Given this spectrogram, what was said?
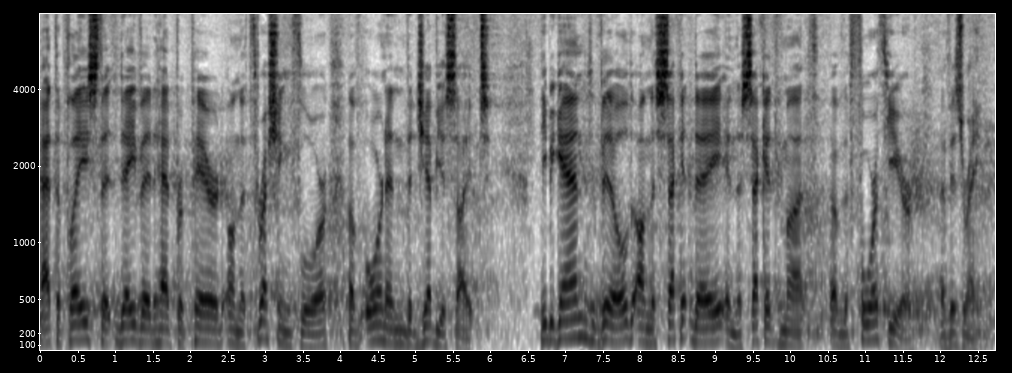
at the place that David had prepared on the threshing floor of Ornan the Jebusite. He began to build on the second day in the second month of the fourth year of his reign.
